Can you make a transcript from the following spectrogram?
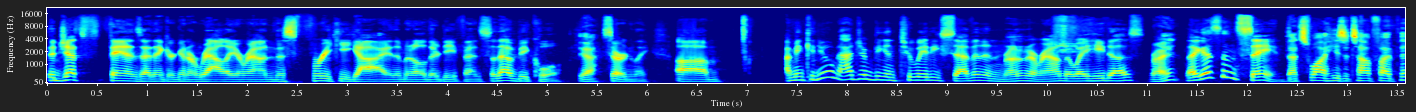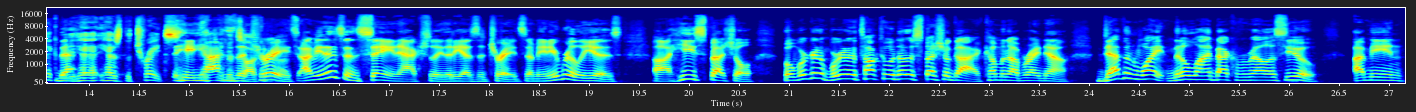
the Jets fans, I think are going to rally around this freaky guy in the middle of their defense. So that would be cool. Yeah. certainly. Um, I mean, can you imagine being 287 and running around the way he does? Right? Like it's insane. That's why he's a top five pick. That- he, has the traits. He has the talking about. traits. I mean, it's insane actually that he has the traits. I mean, he really is. Uh, he's special. But we're gonna we're gonna talk to another special guy coming up right now. Devin White, middle linebacker from LSU. I mean,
